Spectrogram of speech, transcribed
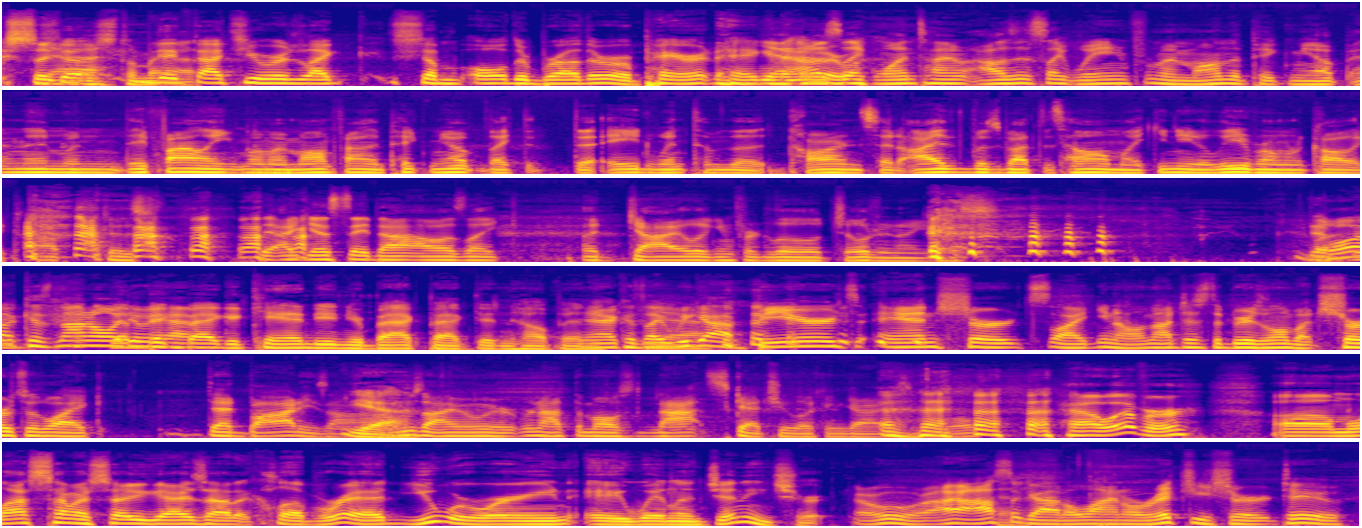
signals to they thought you were like some older brother or parent hanging Yeah, out. there was or like one time I was just like waiting for my mom to pick me up, and then when they finally, when my mom finally picked me up, like the, the aide went to the car and said, I was about to tell him like you need to leave or I'm gonna call the cops because I guess they thought I was like a guy looking for little children. I guess. well, because not only that do we big have bag of candy in your backpack didn't help any. yeah, because like we got beards and shirts, like you know, not just the beards alone, but shirts with like dead bodies on Yeah. them. I mean, we're, we're not the most not sketchy looking guys. in the world. However, um, last time I saw you guys out at Club Red, you were wearing a Waylon Jennings shirt. oh, I also got a Lionel Richie shirt too.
